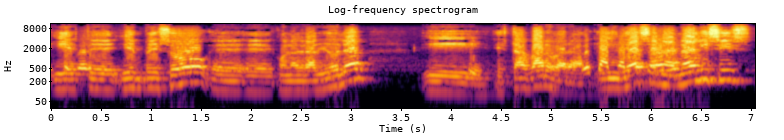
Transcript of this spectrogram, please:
Y, este, y empezó eh, eh, con la graviola y está bárbara. y le hacen análisis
